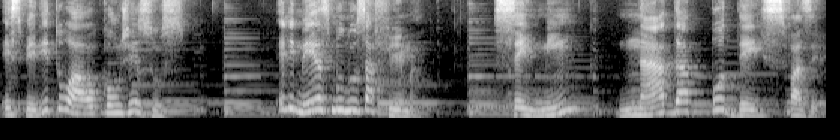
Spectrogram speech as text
espiritual com Jesus. Ele mesmo nos afirma: sem mim nada podeis fazer.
